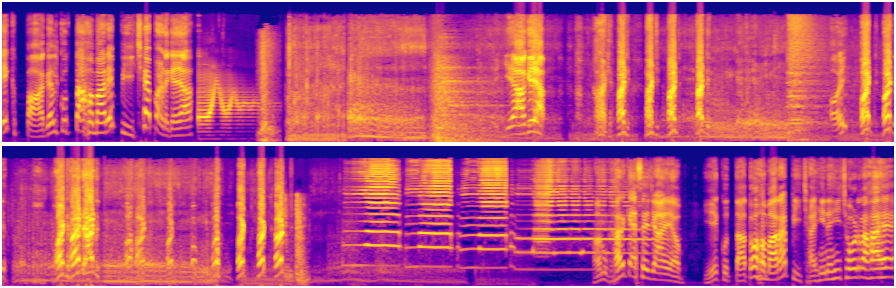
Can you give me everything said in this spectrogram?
एक पागल कुत्ता हमारे पीछे पड़ गया। ये आ गया हट हट हट हट हट आई हट हट हट हट हट हट हट हट हट हट हम घर कैसे जाएँ अब ये कुत्ता तो हमारा पीछा ही नहीं छोड़ रहा है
